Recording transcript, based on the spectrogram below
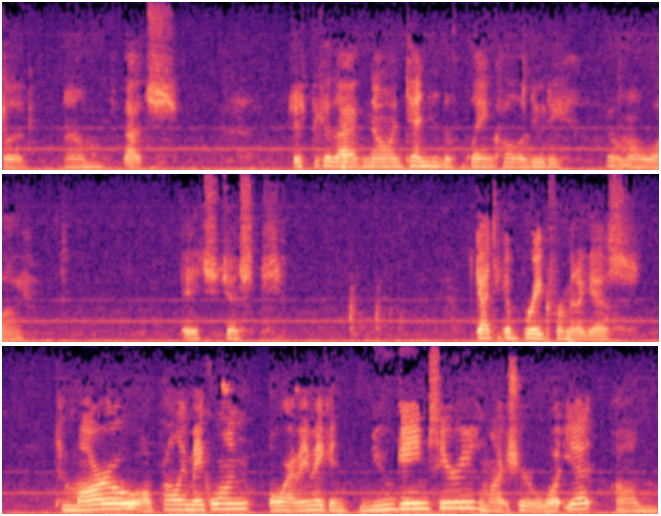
but um, that's just because I have no intention of playing Call of Duty. I don't know why. It's just gotta take a break from it, I guess. Tomorrow I'll probably make one, or I may make a new game series. I'm not sure what yet. Um.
